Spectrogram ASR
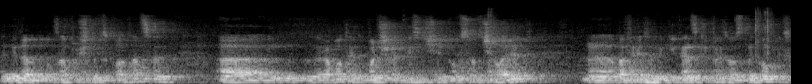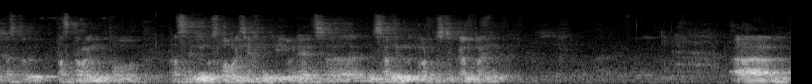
недавно был запущен в эксплуатацию. А, работает больше 1200 человек. А, во Фрезене гигантский производственный комплекс, который построен по последнему слову техники, является несомненной гордостью компании. А,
